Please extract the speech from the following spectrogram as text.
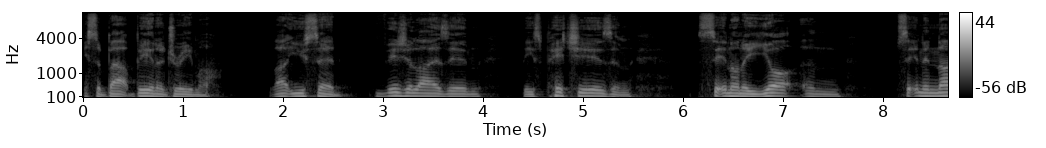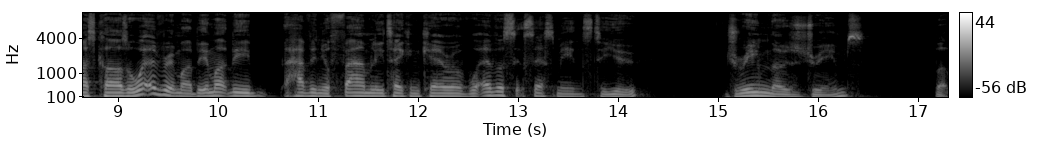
it's about being a dreamer. Like you said, visualizing these pitches and sitting on a yacht and sitting in nice cars or whatever it might be. It might be having your family taken care of, whatever success means to you. Dream those dreams, but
